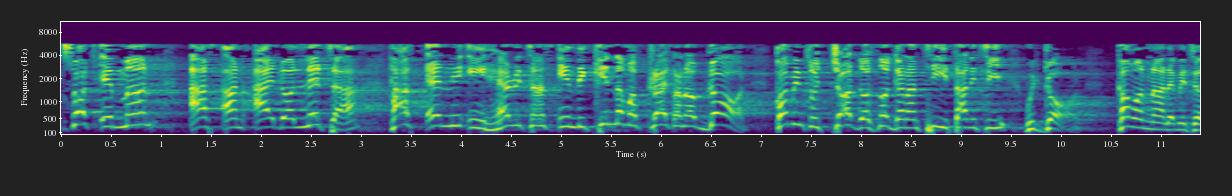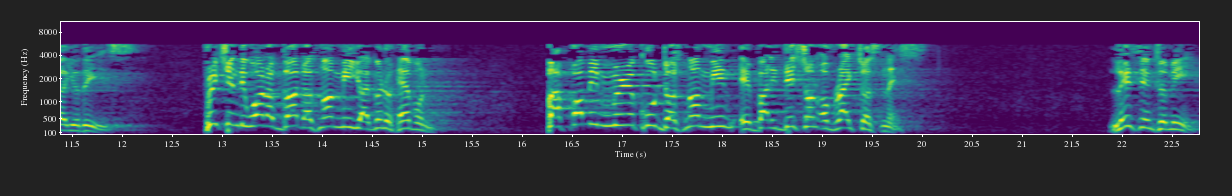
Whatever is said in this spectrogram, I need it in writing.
such a man as an idolater, has any inheritance in the kingdom of Christ and of God. Coming to church does not guarantee eternity with God. Come on now, let me tell you this. Preaching the word of God does not mean you are going to heaven. Performing miracle does not mean a validation of righteousness. Listen to me.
